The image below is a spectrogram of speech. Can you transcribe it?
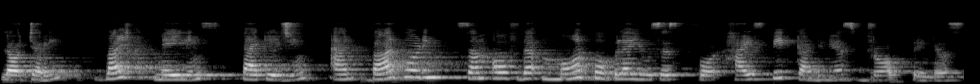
Lottery, bulk mailings, packaging, and barcoding some of the more popular uses for high-speed continuous drop printers.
